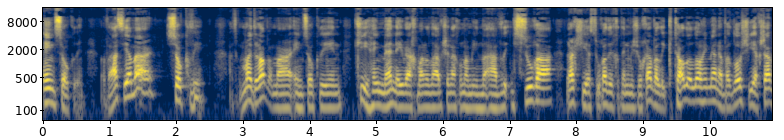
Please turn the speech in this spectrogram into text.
אין סוקלין. רב אסי אמר, סוקלין. אז כמו רב אמר אין סוקלין, כי הימניה רחמנא לאב כשאנחנו מאמינים לאב לאיסורא, רק שהיא אסורה להתחתן עם מישהו אחר, אבל לקטלא לא הימניה, אבל לא שהיא עכשיו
